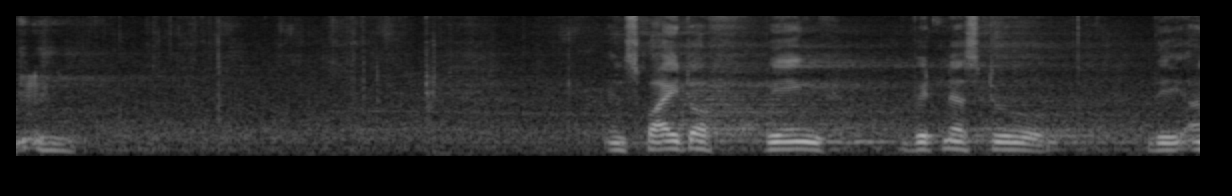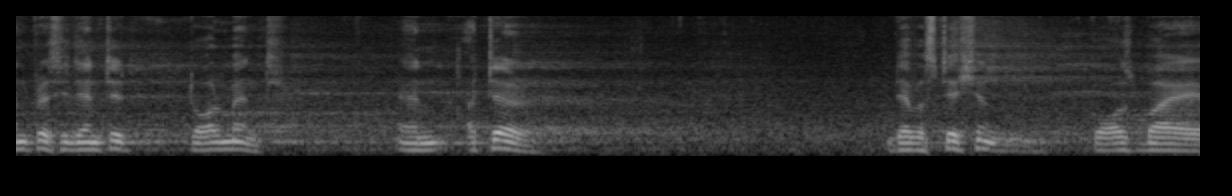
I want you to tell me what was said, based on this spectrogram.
In spite of being witness to the unprecedented torment and utter devastation caused by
